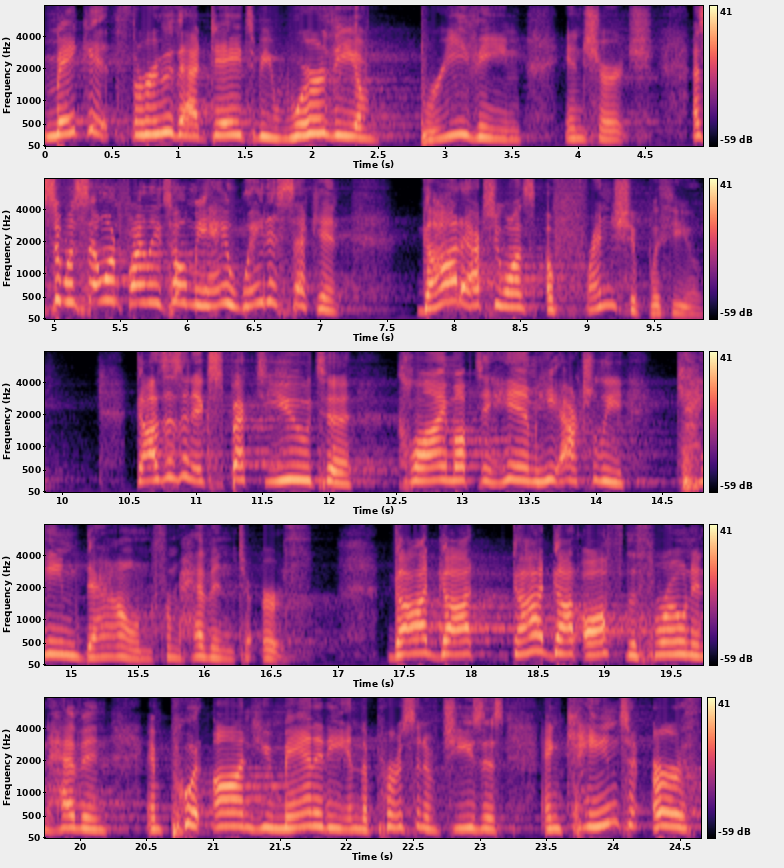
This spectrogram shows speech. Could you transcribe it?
make it through that day to be worthy of breathing in church. And so when someone finally told me, hey, wait a second, God actually wants a friendship with you. God doesn't expect you to climb up to Him, He actually came down from heaven to earth. God got, God got off the throne in heaven and put on humanity in the person of Jesus and came to earth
